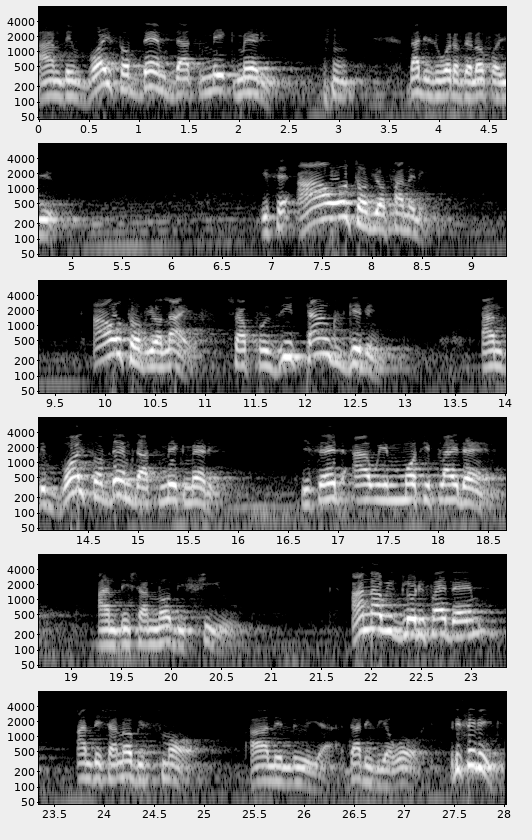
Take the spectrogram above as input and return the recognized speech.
and the voice of them that make merry. that is the word of the Lord for you. He said, Out of your family, out of your life shall proceed thanksgiving, and the voice of them that make merry. He said, I will multiply them, and they shall not be few. And I will glorify them, and they shall not be small. Hallelujah. That is your word. Receive it.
